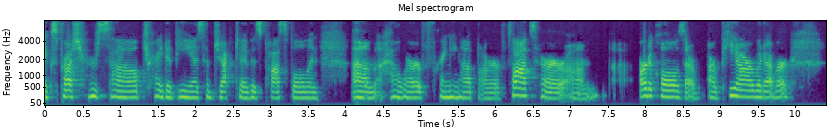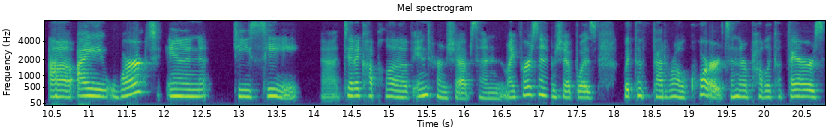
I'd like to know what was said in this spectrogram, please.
express yourself, try to be as objective as possible and um, how we're framing up our thoughts, our um, articles, our, our PR, whatever. Uh, I worked in DC uh, did a couple of internships. And my first internship was with the federal courts and their public affairs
